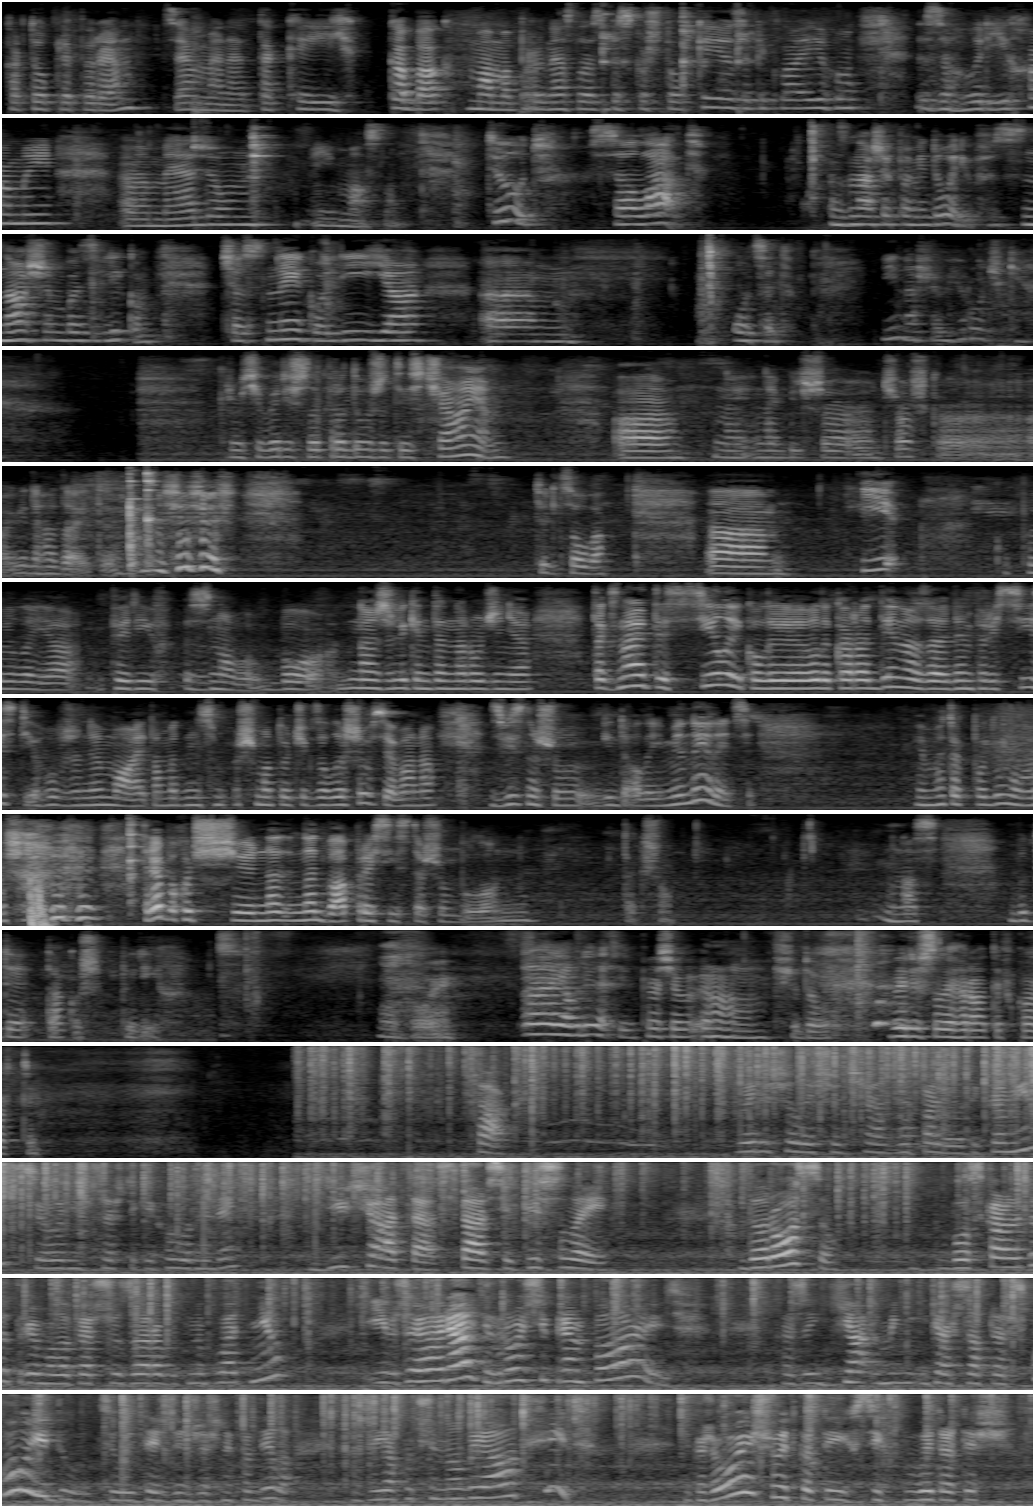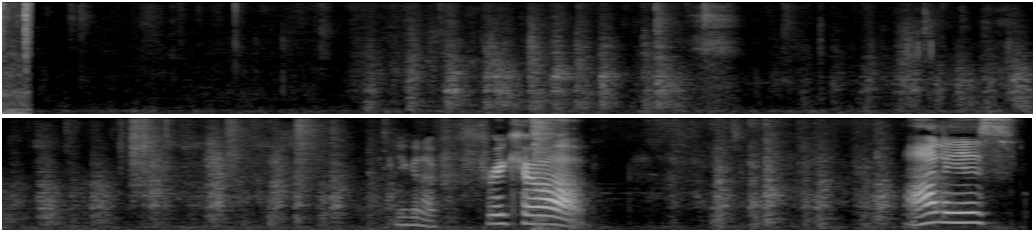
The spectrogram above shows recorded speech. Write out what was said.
картопля пюре. Це в мене такий кабак. Мама принесла з безкоштовки, я запікла його з горіхами, е, медом і маслом. Тут салат з наших помідорів, з нашим базиліком, часник, олія, ем, оцет і наші огірочки. Коротше, вирішили продовжити з чаєм. А най, найбільша чашка, відгадайте. Тільцова. А, і купила я пиріг знову, бо на Анжелікін день народження, так знаєте, сіли, коли велика родина за один пересіст, його вже немає. Там один шматочок залишився, вона, звісно, що віддала іменинниці. І ми так подумали, що треба хоч на, на два присіста, щоб було. Ну, так що у нас буде також пиріг. О, Uh, yeah, we'll do. Коротше, ага, чудово. Вирішили грати в карти. Так. Вирішили, що час запалювати камін. Сьогодні все ж таки холодний день. Дівчата старші пішли до росу, бо Скарлет отримала першу заробітну платню і вже горять, гроші прям палають. Каже, я, мені, я ж завтра в школу йду, цілий тиждень вже ж не ходила. Каже, я хочу новий аутфіт. Я кажу, ой, швидко ти їх всіх витратиш. You're gonna freak her out. Alice.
